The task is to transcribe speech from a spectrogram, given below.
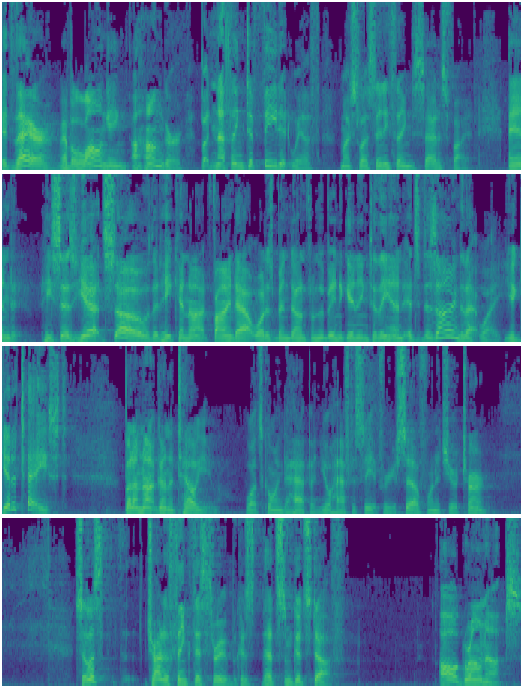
It's there. Have a longing, a hunger, but nothing to feed it with, much less anything to satisfy it. And he says, yet so that he cannot find out what has been done from the beginning to the end. It's designed that way. You get a taste, but I'm not going to tell you what's going to happen. You'll have to see it for yourself when it's your turn. So let's try to think this through because that's some good stuff. All grown ups,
